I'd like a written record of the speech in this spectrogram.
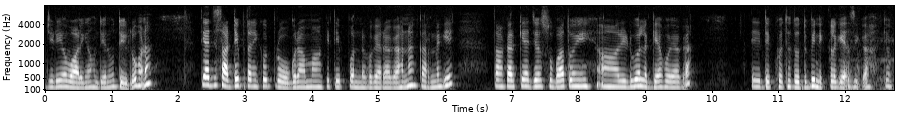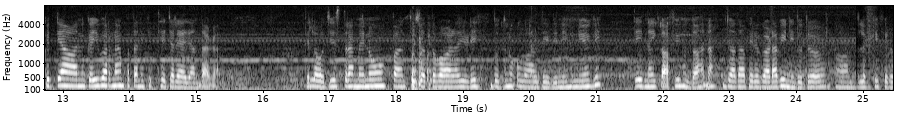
ਜਿਹੜੇ ਉਬਾਲੀਆਂ ਹੁੰਦੀਆਂ ਨੇ ਉਹ ਦੇ ਲਓ, ਹਨਾ। ਤੇ ਅੱਜ ਸਾਡੇ ਪਤਾ ਨਹੀਂ ਕੋਈ ਪ੍ਰੋਗਰਾਮ ਆ, ਕਿਤੇ ਪੁੰਨ ਵਗੈਰਾ ਗਾ, ਹਨਾ, ਕਰਨਗੇ। ਤਾਂ ਕਰਕੇ ਅੱਜ ਸਵੇਰ ਤੋਂ ਹੀ ਰੇਡੂਆ ਲੱਗਿਆ ਹੋਇਆਗਾ। ਤੇ ਦੇਖੋ ਇੱਥੇ ਦੁੱਧ ਵੀ ਨਿਕਲ ਗਿਆ ਸੀਗਾ। ਕਿਉਂਕਿ ਧਿਆਨ ਕਈ ਵਾਰ ਨਾ ਪਤਾ ਨਹੀਂ ਕਿੱਥੇ ਚਲਿਆ ਜਾਂਦਾਗਾ। ਤੇ ਲਓ ਜੀ, ਇਸ ਤਰ੍ਹਾਂ ਮੈਨੂੰ ਪੰਜ ਤੋਂ ਸੱਤ ਵਾਲ ਜਿਹੜੇ ਦੁੱਧ ਨੂੰ ਉਬਾਲ ਦੇ ਦੇਣੀ ਹੁੰਦੀ ਹੈਗੀ, ਤੇ ਇੰਨਾ ਹੀ ਕਾਫੀ ਹੁੰਦਾ, ਹਨਾ? ਜ਼ਿਆਦਾ ਫਿਰ ਗਾੜਾ ਵੀ ਨਹੀਂ ਦੁੱਧ ਮਤਲਬ ਕਿ ਫਿਰ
